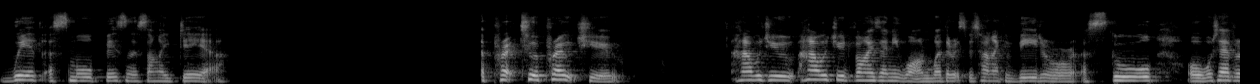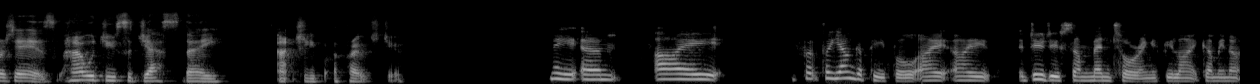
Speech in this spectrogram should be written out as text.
with a small business idea to approach you? How would you how would you advise anyone, whether it's Botanica Vida or a school or whatever it is? How would you suggest they actually approached you? Me, um, I for for younger people, I I do do some mentoring, if you like. I mean, uh,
